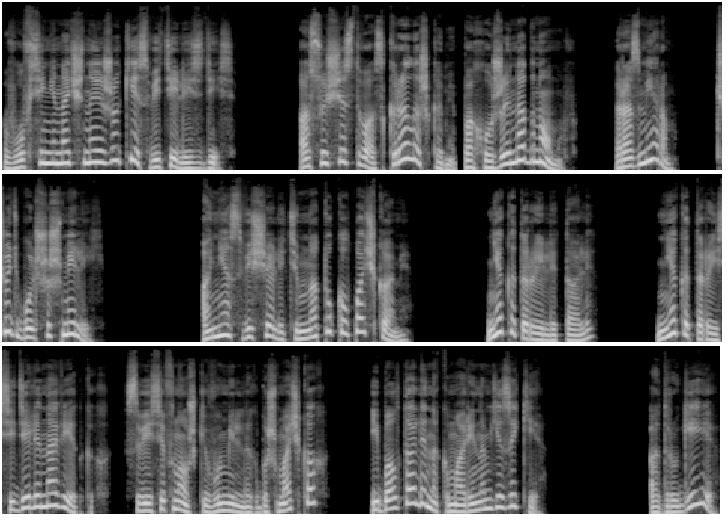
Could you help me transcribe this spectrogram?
Вовсе не ночные жуки светились здесь, а существа с крылышками, похожие на гномов, размером чуть больше шмелей. Они освещали темноту колпачками. Некоторые летали, некоторые сидели на ветках, свесив ножки в умильных башмачках и болтали на комарином языке а другие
